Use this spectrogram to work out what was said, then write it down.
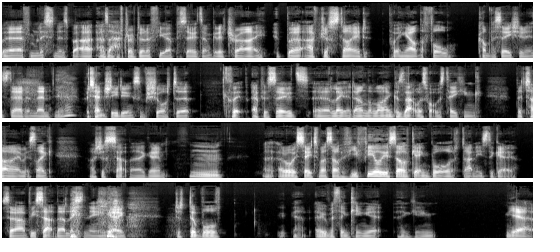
uh, from listeners. But I, as after I've done a few episodes, I'm going to try. But I've just started putting out the full conversation instead, and then yeah. potentially doing some shorter clip episodes uh, later down the line because that was what was taking the time. It's like I was just sat there going, hmm. I'd always say to myself, if you feel yourself getting bored, that needs to go. So I'll be sat there listening and going, just double overthinking it, thinking, yeah,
